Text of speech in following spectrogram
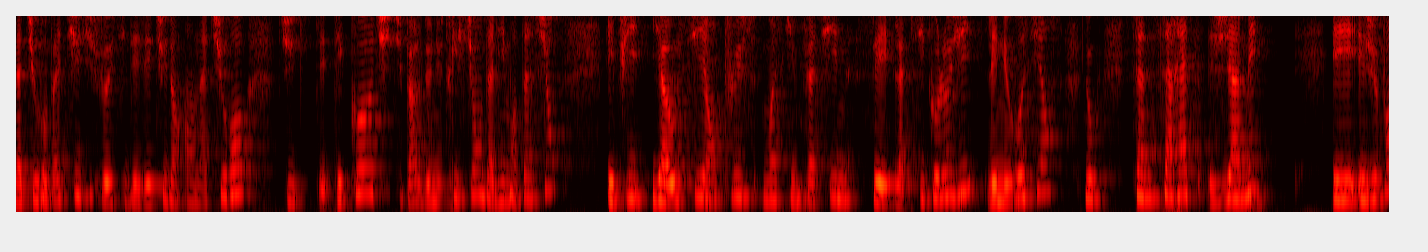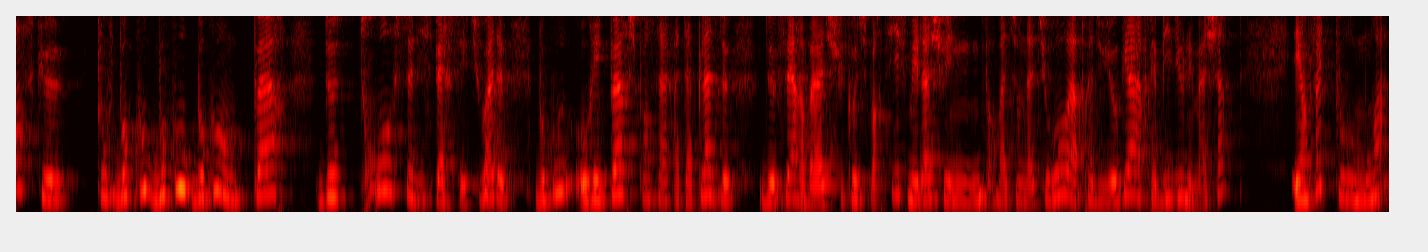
naturopathie, tu fais aussi des études en, en naturo, tu es coach, tu parles de nutrition, d'alimentation. Et puis, il y a aussi, en plus, moi, ce qui me fascine, c'est la psychologie, les neurosciences. Donc, ça ne s'arrête jamais. et je pense que pour beaucoup, beaucoup, beaucoup ont peur de trop se disperser. Tu vois, de, beaucoup auraient peur, je pense, à, ta place de, de faire, bah, je suis coach sportif, mais là, je fais une, formation de naturo, après du yoga, après bidule et machin. Et en fait, pour moi,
